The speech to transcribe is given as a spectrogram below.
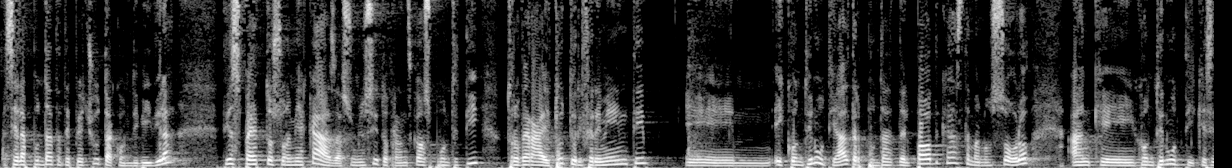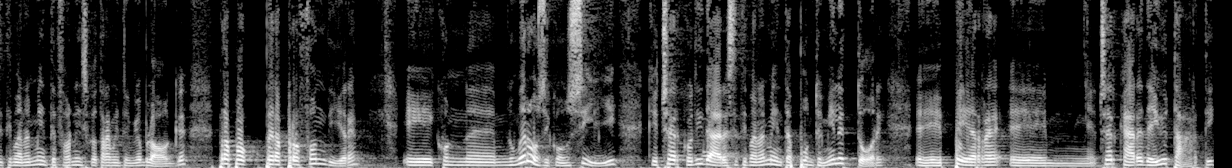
Se la puntata ti è piaciuta, condividila. Ti aspetto sulla mia casa, sul mio sito franzcos.it, troverai tutti i riferimenti e, e, contenuti, altre puntate del podcast, ma non solo, anche i contenuti che settimanalmente fornisco tramite il mio blog, proprio per approfondire e con eh, numerosi consigli che cerco di dare settimanalmente appunto ai miei lettori eh, per eh, cercare di aiutarti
